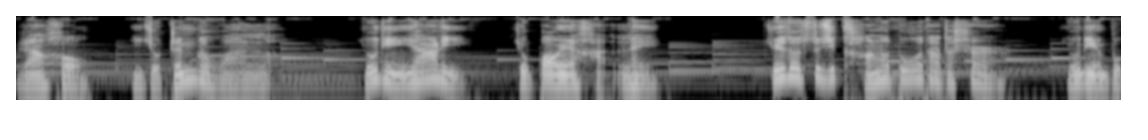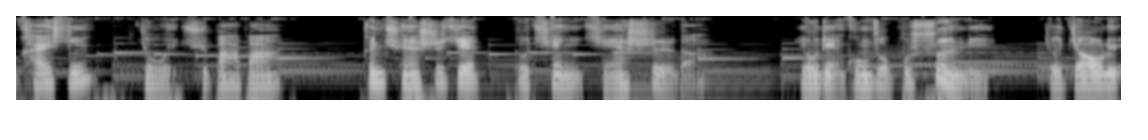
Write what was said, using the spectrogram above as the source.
然后你就真的完了。有点压力就抱怨喊累，觉得自己扛了多大的事儿；有点不开心就委屈巴巴，跟全世界都欠你钱似的；有点工作不顺利就焦虑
